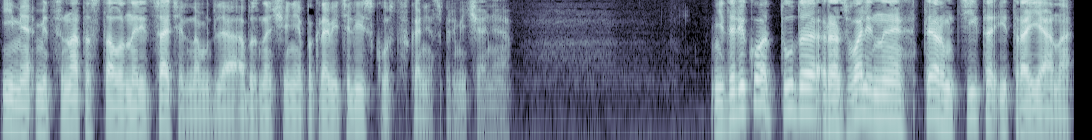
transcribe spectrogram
Имя мецената стало нарицательным для обозначения покровителей искусств. Конец примечания. Недалеко оттуда развалины терм Тита и Трояна.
